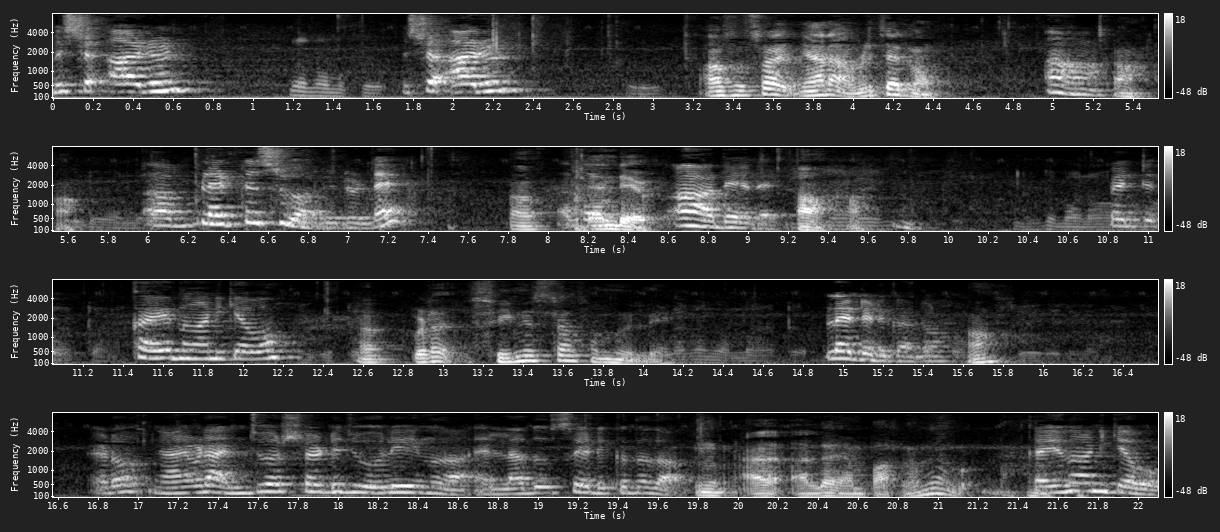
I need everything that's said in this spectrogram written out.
മിസ്റ്റർ അരുൺ? മിസ്റ്റർ അരുൺ? ആ സിസ്റ്റർ ഞാനാ വിളിച്ചായിരുന്നോ? ആ ബ്ലഡ് ടെസ്റ്റ് പറഞ്ഞിട്ടുണ്ടേ. ആ എന്റെയോ? ആ അതെ അതെ. കൈ ഒന്ന് കാണിക്കാവോ? ഇവിടെ സീനിയർ സ്റ്റാഫ് ഒന്നുമില്ലേ? ബ്ലഡ് എടുക്കാനോ ആ. എടോ ഞാനിവിടെ അഞ്ചു വർഷമായിട്ട് ജോലി ചെയ്യുന്നതാ. എല്ലാ ദിവസവും എടുക്കുന്നതാ. അല്ല ഞാൻ പറഞ്ഞതേ ഉള്ളൂ. കൈ കാണിക്കാവോ?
